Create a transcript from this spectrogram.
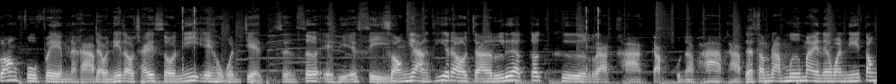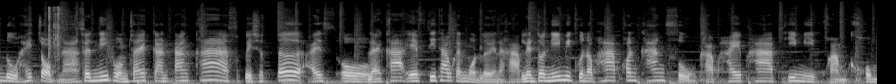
กล้อง full frame นะครับ แต่วันนี้เราใช้ Sony A617 เซนเซอร์ APS-C สองอย่างที่เราจะเลือกก็คือราคากับคุณภาพครับ และสำหรับมือใหม่ในวันนี้ต้องดูให้จบนะ เซตนี้ผมใช้การตั้งค่า Speed Shutter ISO และค่า f ที่เท่ากันหมดเลยนะครับ เลนส์ตัวนี้มีคุณภาพค่อนข้างสูงครับ ให้ภาพที่มีความคม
